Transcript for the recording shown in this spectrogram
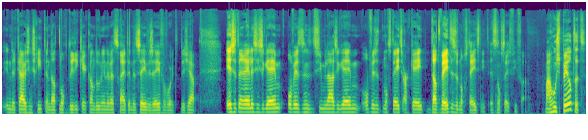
in de kruising schiet. En dat nog drie keer kan doen in de wedstrijd en het 7-7 wordt. Dus ja, is het een realistische game? Of is het een simulatiegame? Of is het nog steeds arcade? Dat weten ze nog steeds niet. Het is nog steeds FIFA. Maar hoe speelt het?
